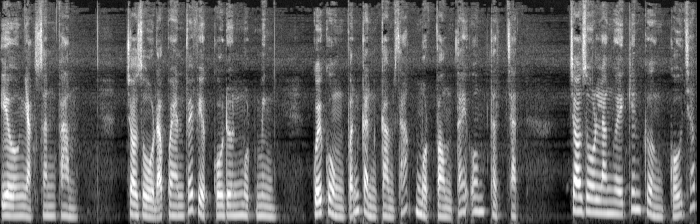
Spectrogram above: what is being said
yêu Nhạc Xuân phàm. Cho dù đã quen với việc cô đơn một mình, cuối cùng vẫn cần cảm giác một vòng tay ôm thật chặt. Cho dù là người kiên cường cố chấp,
